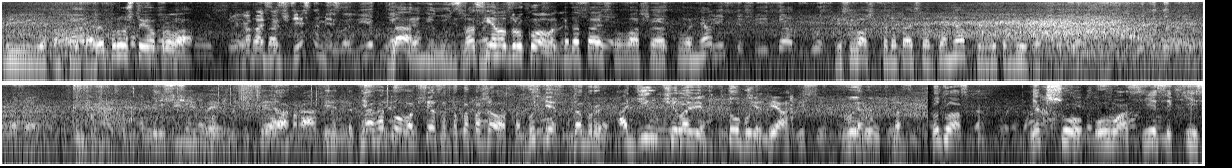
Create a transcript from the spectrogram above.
при этом ходатайстве, Ви порушите його права. Ходатайство здесь на месте? Чоловік Да. если они вынесут У нас на є месте, надруковане. Если ходатайство ваше отклонят, 268. если ваше ходатайство отклонят, то это будет вообще классно. Будьте Пересечение Так, я готов общаться, только, пожалуйста, будьте добры. Один человек, хто буде Я. вести? Ви будете. Будь ласка, якщо у вас є якісь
